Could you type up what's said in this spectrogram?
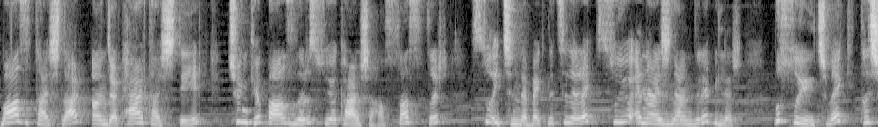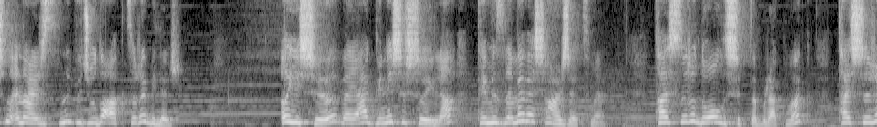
bazı taşlar ancak her taş değil çünkü bazıları suya karşı hassastır su içinde bekletilerek suyu enerjilendirebilir. Bu suyu içmek taşın enerjisini vücuda aktarabilir. Ay ışığı veya güneş ışığıyla temizleme ve şarj etme. Taşları doğal ışıkta bırakmak, taşları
